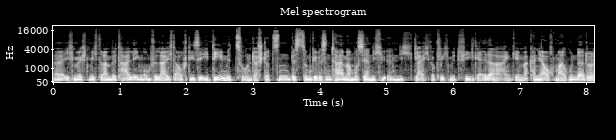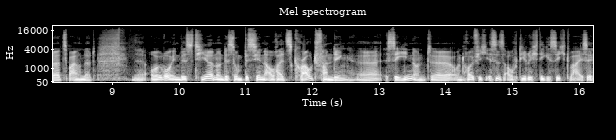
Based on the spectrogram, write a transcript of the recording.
äh, ich möchte mich daran beteiligen, um vielleicht auch diese Idee mit zu unterstützen bis zum gewissen Teil. Man muss ja nicht, nicht gleich wirklich mit viel Geld da reingehen. Man kann ja auch mal 100 oder 200 äh, Euro investieren und es so ein bisschen auch als Crowdfunding äh, sehen und, äh, und häufig ist es auch die richtige Sichtweise.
